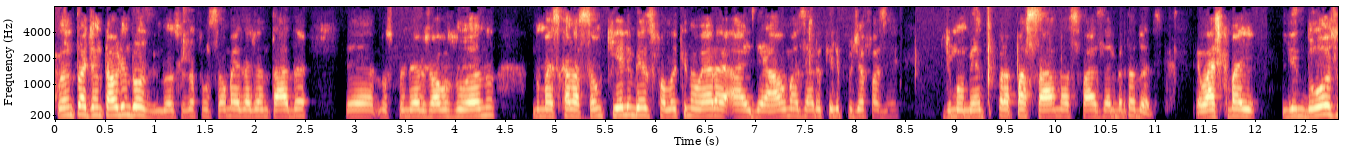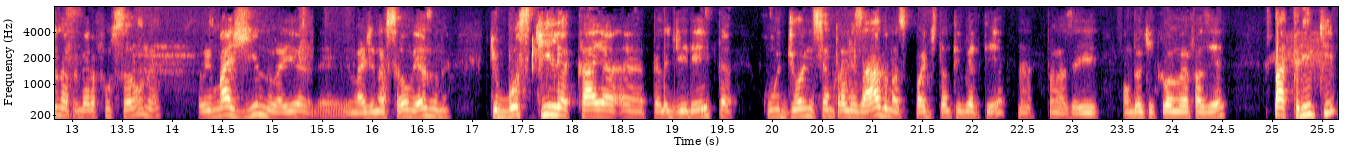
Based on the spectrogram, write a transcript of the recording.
quanto adiantar o Lindoso. O Lindoso fez a função mais adiantada é, nos primeiros jogos do ano, numa escalação que ele mesmo falou que não era a ideal, mas era o que ele podia fazer de momento para passar nas fases da Libertadores. Eu acho que vai Lindoso na primeira função, né? Eu imagino aí, é, imaginação mesmo, né? Que o Bosquilha caia é, pela direita com o Johnny centralizado, mas pode tanto inverter, né? Então, mas aí vamos ver o que o vai fazer. Patrick,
